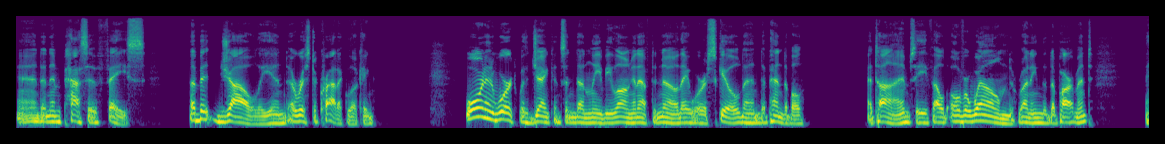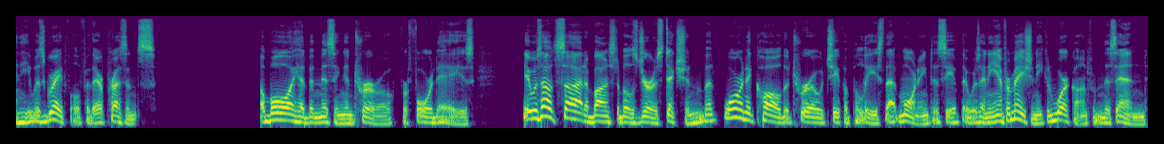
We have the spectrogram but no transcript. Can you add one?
and an impassive face a bit jowly and aristocratic looking. Warren had worked with Jenkins and Dunleavy long enough to know they were skilled and dependable. At times, he felt overwhelmed running the department, and he was grateful for their presence. A boy had been missing in Truro for four days. It was outside of Barnstable's jurisdiction, but Warren had called the Truro chief of police that morning to see if there was any information he could work on from this end.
